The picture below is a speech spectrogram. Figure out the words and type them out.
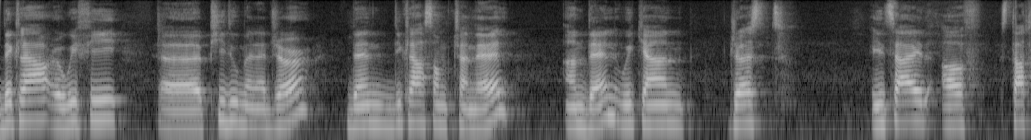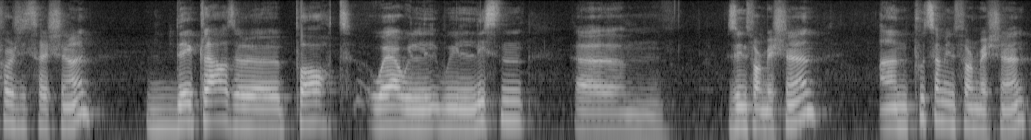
declare a Wi-Fi uh, P2P manager, then declare some channel, and then we can just inside of start registration, declare the port where we'll, we'll listen um, the information and put some information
